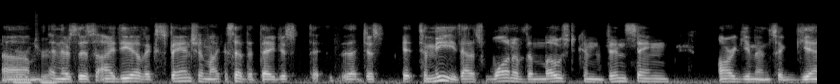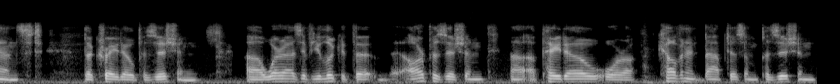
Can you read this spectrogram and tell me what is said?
Um, and there's this idea of expansion, like I said, that they just that, that just it to me that is one of the most convincing arguments against the credo position. Uh, whereas if you look at the our position, uh, a pedo or a covenant baptism position,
